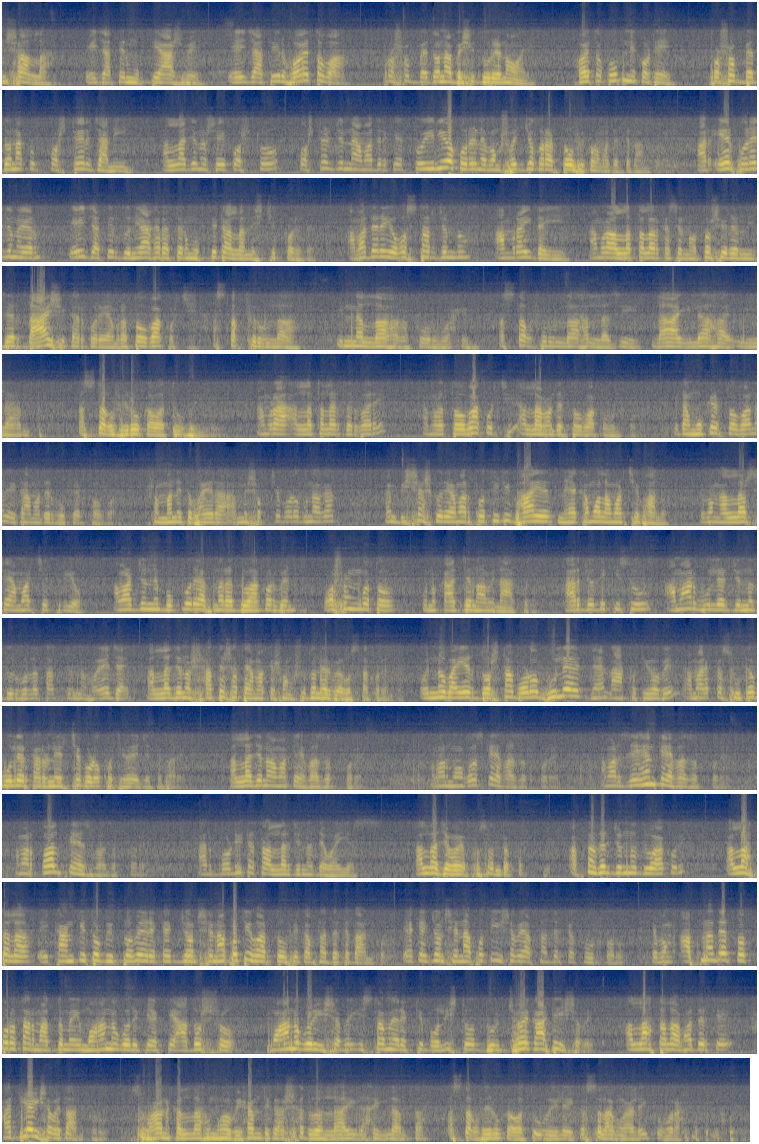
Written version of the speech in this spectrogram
ইনশাআল্লাহ, এই জাতির মুক্তি আসবে। এই জাতির হয়তোবা প্রসব বেদনা বেশি দূরে নয়, হয়তো খুব নিকটে। প্রসব বেদনা খুব কষ্টের জানি। আল্লাহ যেন সেই কষ্ট, কষ্টের জন্য আমাদেরকে তৈরিও করেন এবং সহ্য করার তৌফিকও আমাদেরকে দান করেন। আর এরপরে যেন এর এই জাতির দুনিয়া খারাতের মুক্তিটা আল্লাহ নিশ্চিত করে দেয়। আমাদের এই অবস্থার জন্য আমরাই দায়ী। আমরা আল্লাহ তালার কাছে নতশিরে নিজের দায় স্বীকার করে আমরা তওবা করছি। আস্তাগফিরুল্লাহ। ইন্নাল্লাহ গফুর রাহিম। আস্তাগফিরুল্লাহ আল্লাজি লা ইলাহা ইল্লা আস্তাগফিরুকা ওয়া আতুবু আমরা আল্লাহ তালার দরবারে আমরা তওবা করছি। আল্লাহ আমাদের তওবা কবুল করুন এটা মুখের তওবা নয়, এটা আমাদের বুকের তওবা। সম্মানিত ভাইরা আমি সবচেয়ে বড় গুণাগার আমি বিশ্বাস করি আমার প্রতিটি ভাইয়ের নেক আমল আমার চেয়ে ভালো এবং আল্লাহর সে আমার চেয়ে প্রিয়। আমার জন্য বুক করে আপনারা দোয়া করবেন। অসঙ্গত কোনো কাজ যেন আমি না করি। আর যদি কিছু আমার ভুলের জন্য দুর্বলতার জন্য হয়ে যায়, আল্লাহ যেন সাথে সাথে আমাকে সংশোধনের ব্যবস্থা করেন। অন্য ভাইয়ের দশটা বড় ভুলে না ক্ষতি হবে, আমার একটা ছোটো ভুলের কারণে এর চেয়ে বড় ক্ষতি হয়ে যেতে পারে। আল্লাহ যেন আমাকে হেফাজত করে। আমার মগজকে হেফাজত করে। আমার জেহেনকে হেফাজত করে। আমার কল্পকে হেফাজত করে। আর বডিটা তো আল্লাহর জন্য দেওয়াই আছে। আল্লাহ যেভাবে পছন্দ করে। আপনাদের জন্য দোয়া করি। আল্লাহ তালা এই কাঙ্ক্ষিত বিপ্লবের এক একজন সেনাপতি হওয়ার তৌফিক আপনাদেরকে দান করুন এক একজন সেনাপতি হিসেবে আপনাদেরকে পুর করুন এবং আপনাদের তৎপরতার মাধ্যমে এই মহানগরীকে একটি আদর্শ মহানগরী হিসাবে, ইসলামের একটি বলিষ্ঠ দুর্জয় ঘাটি হিসাবে আল্লাহ তালা আমাদেরকে হাদিয়া হিসাবে দান করুন সুবহানাক আল্লাহুম্মা ওয়া বিহামদিকা আশহাদু আসসালামু আলাইকুম রাহমাতুল্লাহ।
